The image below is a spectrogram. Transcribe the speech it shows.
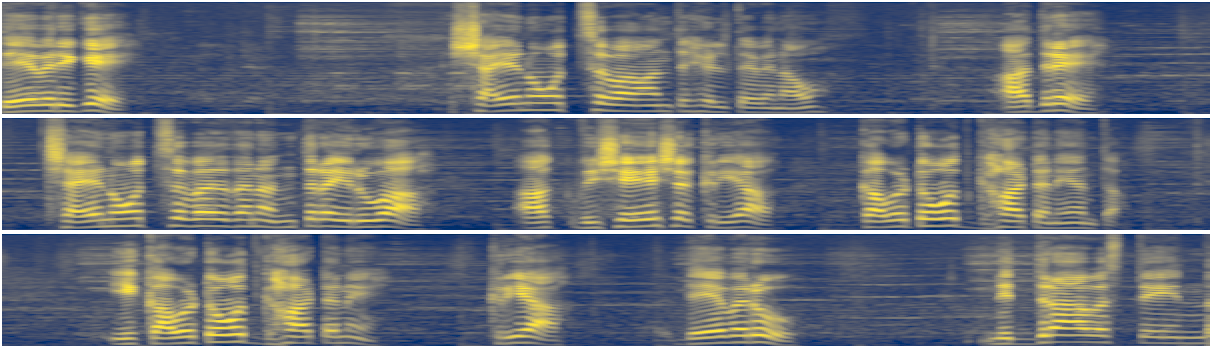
ದೇವರಿಗೆ ಶಯನೋತ್ಸವ ಅಂತ ಹೇಳ್ತೇವೆ ನಾವು. ಆದರೆ, ಶಯನೋತ್ಸವದ ನಂತರ ಇರುವ ಆ ವಿಶೇಷ ಕ್ರಿಯಾ ಕವಟೋದ್ಘಾಟನೆ ಅಂತ. ಈ ಕವಟೋದ್ಘಾಟನೆ ಕ್ರಿಯ ದೇವರು ನಿದ್ರಾವಸ್ಥೆಯಿಂದ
